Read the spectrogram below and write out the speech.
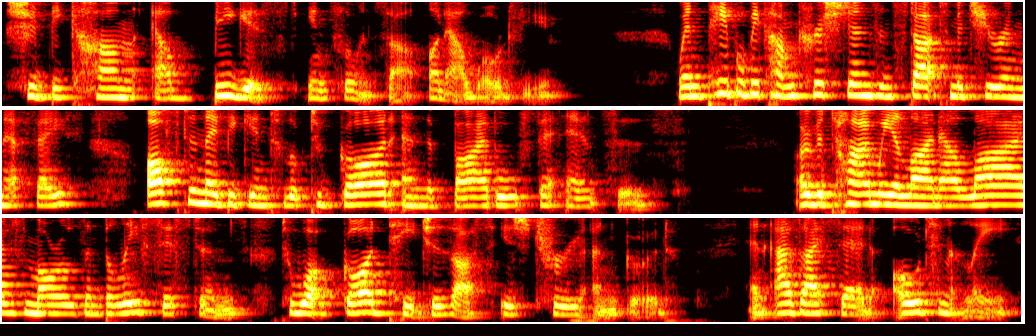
should become our biggest influencer on our worldview. When people become Christians and start to mature in their faith, often they begin to look to God and the Bible for answers. Over time, we align our lives, morals, and belief systems to what God teaches us is true and good. And as I said, ultimately,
